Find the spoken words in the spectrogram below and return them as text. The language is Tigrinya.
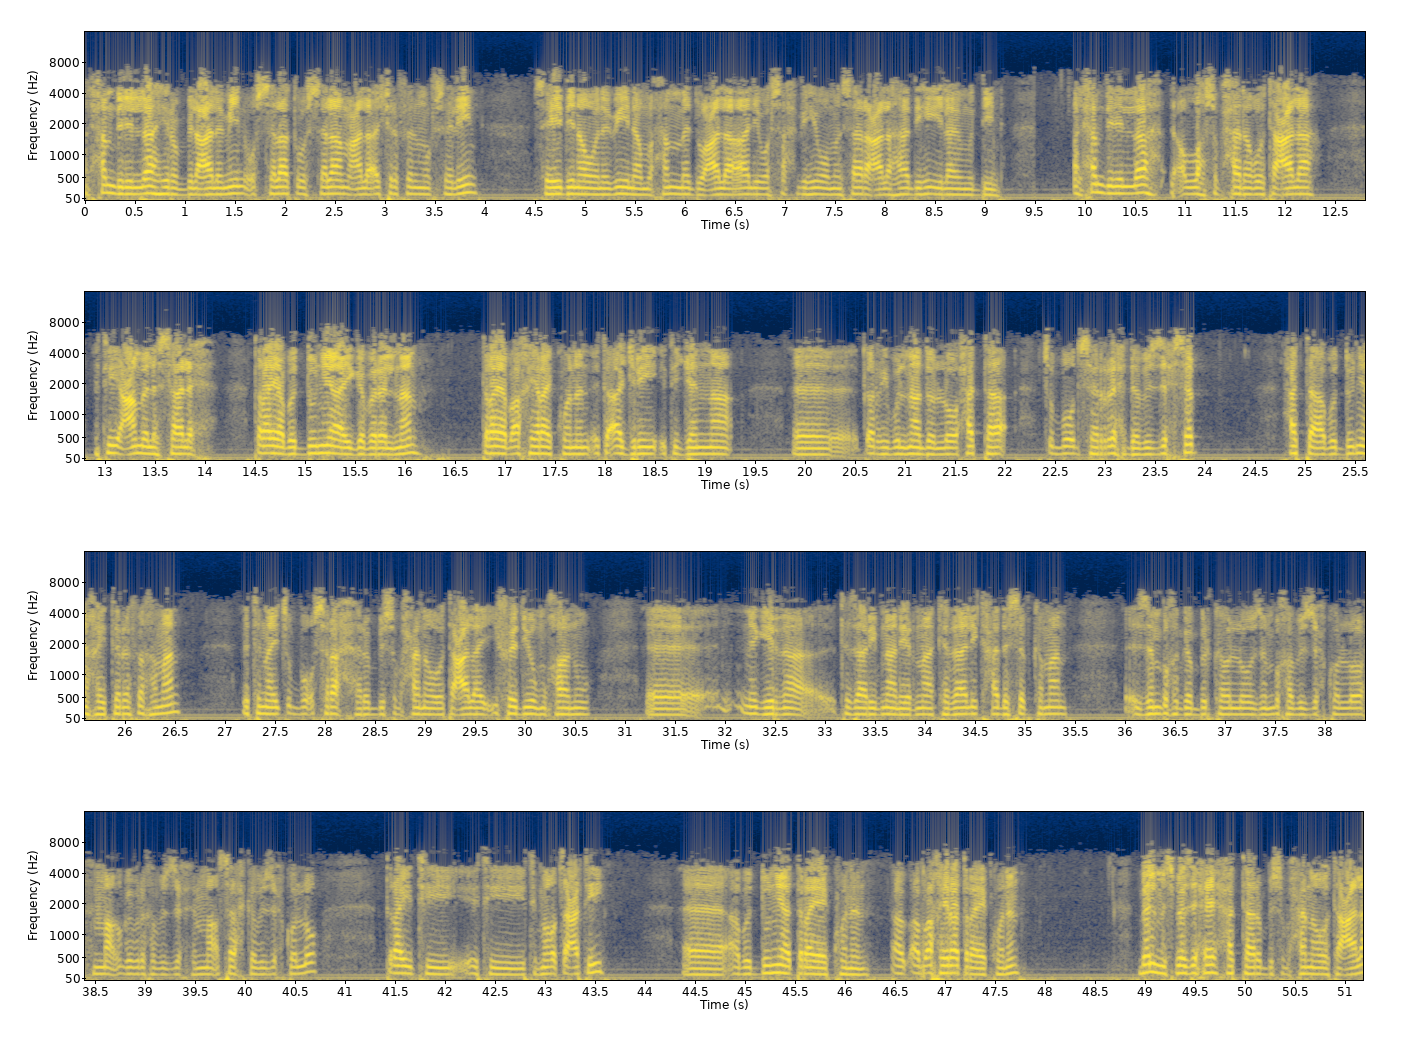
الحمد لله رب العالمين والصلاة والسلام على أشرف المرسلين سيدنا ونبينا محمد وعلى له وصحبه ومن سار على هذه إلى يوم الدين الحمدلله الله سبحانه وتعالى እت عمل صالح تري ب الدنيا يقبرلن تري ب خر يكن ت اجر ت جن قربلና ل تى بق تسرح د بزح س ሓታ ኣብ ኣዱንያ ከይተረፈ ከማን እቲ ናይ ጽቡቕ ስራሕ ረቢ ስብሓነሁ ወተዓላ ይፈድዮ ምዃኑ ነጊርና ተዛሪብና ነርና ከሊክ ሓደ ሰብ ከማን ዘንቢ ክገብር ከሎ ዘንቢ ከብዝሕ ከሎ ሕማቕ ግብሪ ክብዝሕ ሕማቕ ስራሕ ከብዝሕ ከሎ ጥራይ እቲ መቕጻዕቲ ኣብ ኣዱንያ ጥራይ ኣይኮነን ኣብ ኣኼራ ጥራይ ኣይኮነን በል ምስ በዝሐ ሓታ ረቢ ስብሓነሁ ወተዓላ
